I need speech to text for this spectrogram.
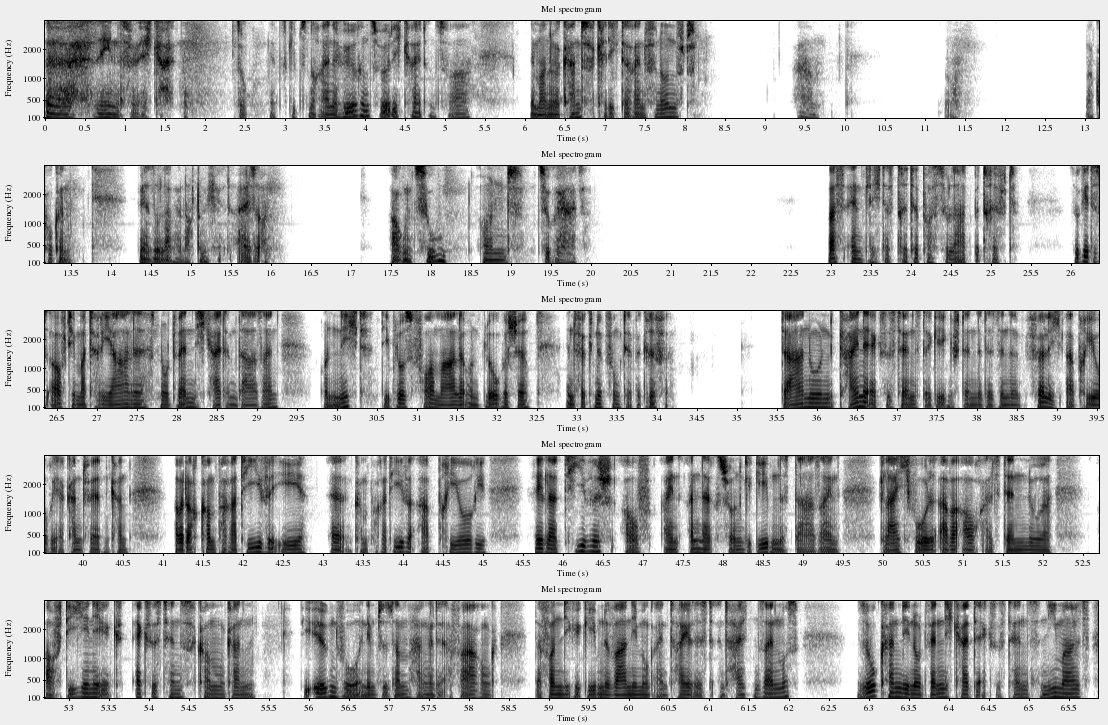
Äh, Sehenswürdigkeiten. So, jetzt gibt's noch eine Hörenswürdigkeit und zwar Immanuel Kant, Kritik der reinen Vernunft. Ähm, so. Mal gucken, wer so lange noch durchhält. Also, Augen zu und zugehört. Was endlich das dritte Postulat betrifft, so geht es auf die materiale Notwendigkeit im Dasein und nicht die bloß formale und logische in Verknüpfung der Begriffe. Da nun keine Existenz der Gegenstände der Sinne völlig a priori erkannt werden kann, aber doch komparative, e, äh, komparative a priori relativisch auf ein anderes schon gegebenes Dasein, gleichwohl aber auch als denn nur auf diejenige Existenz kommen kann, die irgendwo in dem Zusammenhange der Erfahrung, davon die gegebene Wahrnehmung ein Teil ist, enthalten sein muss, so kann die Notwendigkeit der Existenz niemals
